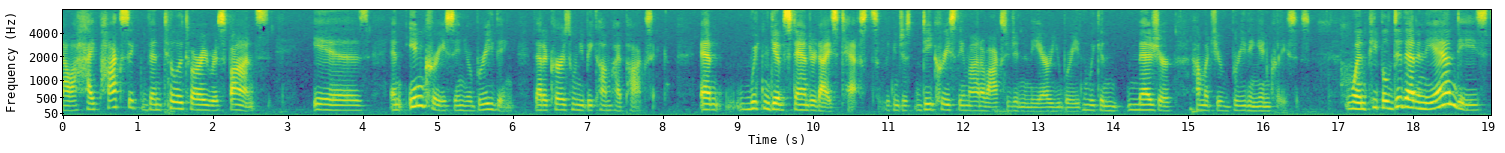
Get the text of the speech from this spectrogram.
Now, a hypoxic ventilatory response is an increase in your breathing that occurs when you become hypoxic. And we can give standardized tests. We can just decrease the amount of oxygen in the air you breathe, and we can measure how much your breathing increases. When people did that in the Andes,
